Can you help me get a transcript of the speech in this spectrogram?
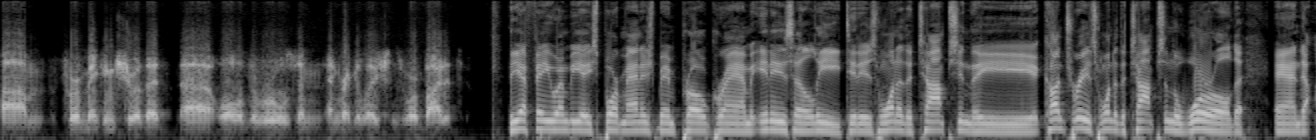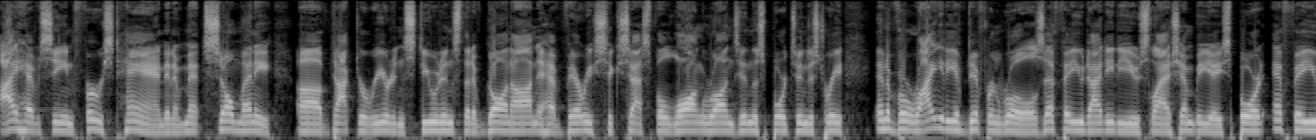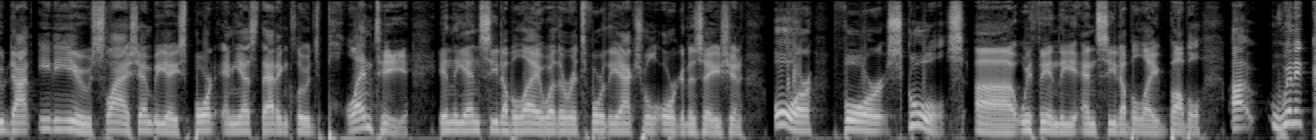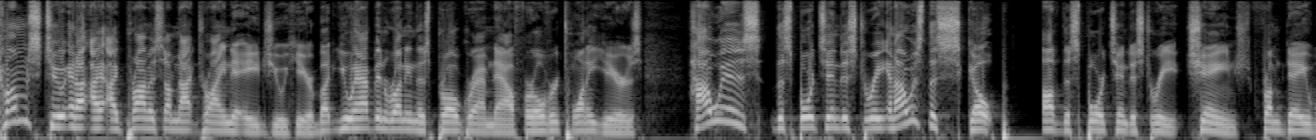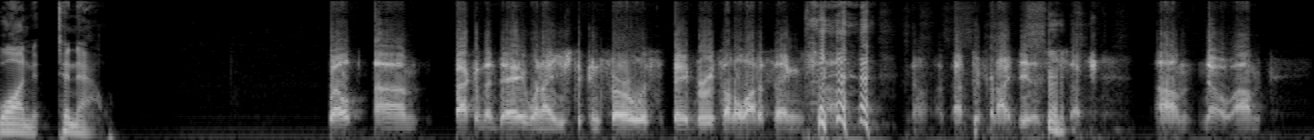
um, for making sure that uh, all of the rules and, and regulations were abided to. The FAU MBA Sport Management Program, it is elite. It is one of the tops in the country. It's one of the tops in the world. And I have seen firsthand and have met so many of Dr. Riordan's students that have gone on to have very successful long runs in the sports industry in a variety of different roles. FAU.edu slash MBA Sport, FAU.edu slash MBA Sport. And yes, that includes plenty in the NCAA, whether it's for the actual organization or for schools uh, within the NCAA bubble. Uh, when it comes to, and I, I, promise I'm not trying to age you here, but you have been running this program now for over 20 years. How is the sports industry and how is the scope of the sports industry changed from day one to now? Well, um, back in the day when I used to confer with Babe Ruth on a lot of things, uh, you know, about different ideas and such. Um, no, um,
